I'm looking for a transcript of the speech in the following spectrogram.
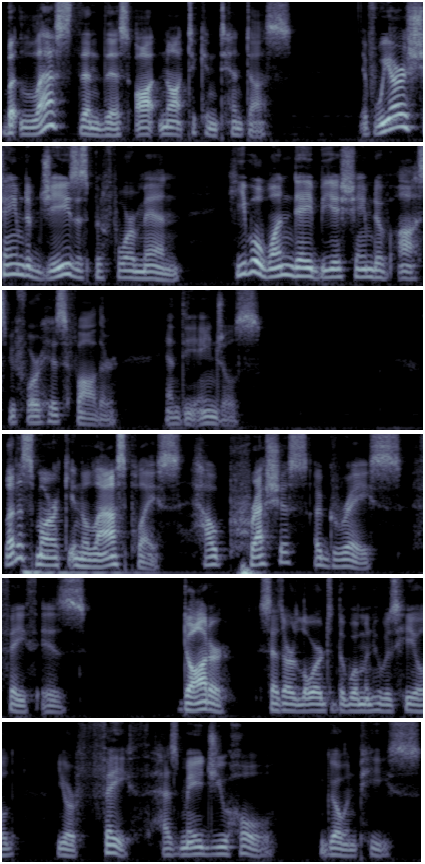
but less than this ought not to content us. If we are ashamed of Jesus before men, he will one day be ashamed of us before his Father and the angels. Let us mark in the last place how precious a grace faith is. Daughter, says our Lord to the woman who was healed, your faith has made you whole. Go in peace.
